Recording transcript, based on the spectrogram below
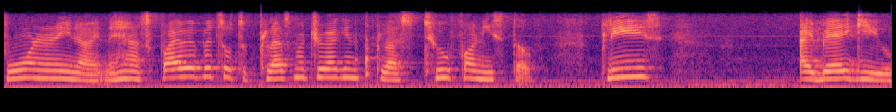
$4.99. It has 5 episodes of Plasma Dragons plus 2 funny stuff. Please I beg you,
